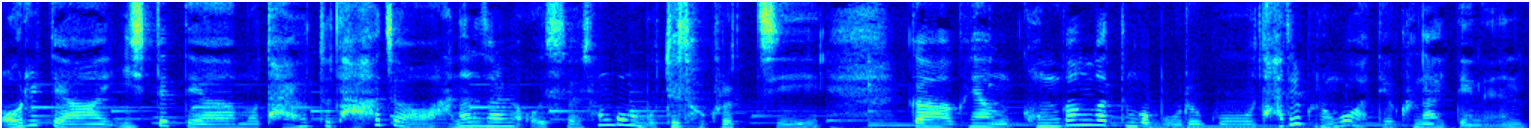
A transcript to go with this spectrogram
어릴 때야 20대 때야 뭐 다이어트 다 하죠. 안 하는 사람이 어딨어요. 성공을 못해서 그렇지. 그러니까 그냥 건강 같은 거 모르고 다들 그런 것 같아요 그 나이 때는.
